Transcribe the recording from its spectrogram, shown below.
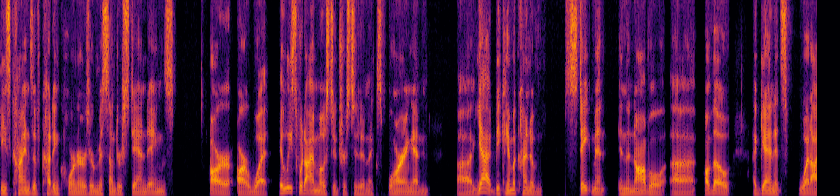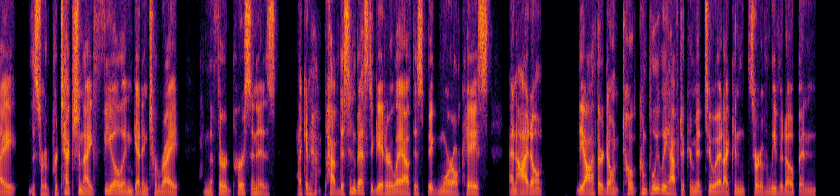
these kinds of cutting corners or misunderstandings are are what at least what I'm most interested in exploring. And uh, yeah, it became a kind of statement in the novel. Uh, although again, it's what I the sort of protection I feel in getting to write in the third person is I can ha- have this investigator lay out this big moral case, and I don't, the author don't to- completely have to commit to it. I can sort of leave it open,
